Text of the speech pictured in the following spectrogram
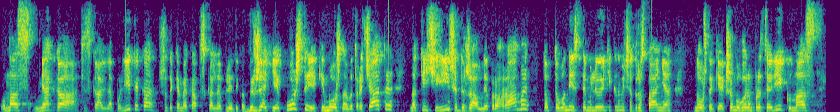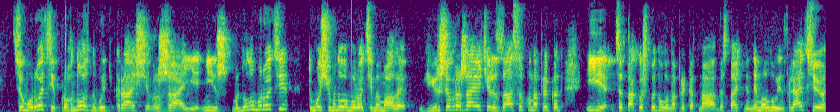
У нас м'яка фіскальна політика. Що таке м'яка фіскальна політика? В бюджеті є кошти, які можна витрачати на ті чи інші державні програми, тобто вони стимулюють економічне зростання. Знову ж таки, якщо ми говоримо про цей рік, у нас в цьому році прогнозно будуть краще врожаї ніж в минулому році. Тому що в минулому році ми мали гірше врожаї через засуху, наприклад, і це також вплинуло, наприклад, на достатньо немалу інфляцію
